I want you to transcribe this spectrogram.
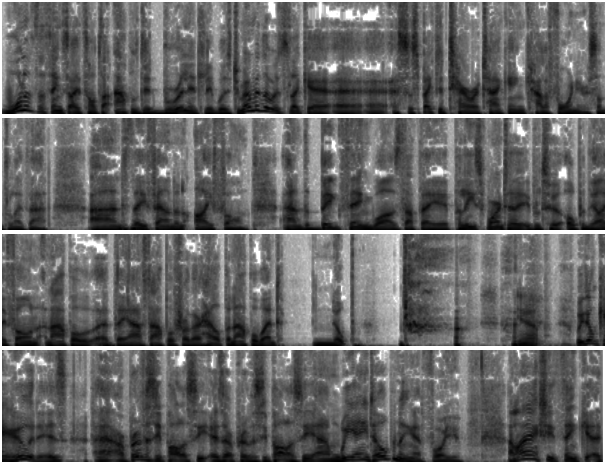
one of the things I thought that Apple did brilliantly was, do you remember there was like a, a, a suspected terror attack in California or something like that, and mm-hmm. they found an iPhone, and the big thing was that the police weren't able to open the iPhone, and Apple uh, they asked Apple for their help, and Apple went, nope. Yeah. we don't care who it is. Uh, our privacy policy is our privacy policy, and we ain't opening it for you. And I actually think, uh,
